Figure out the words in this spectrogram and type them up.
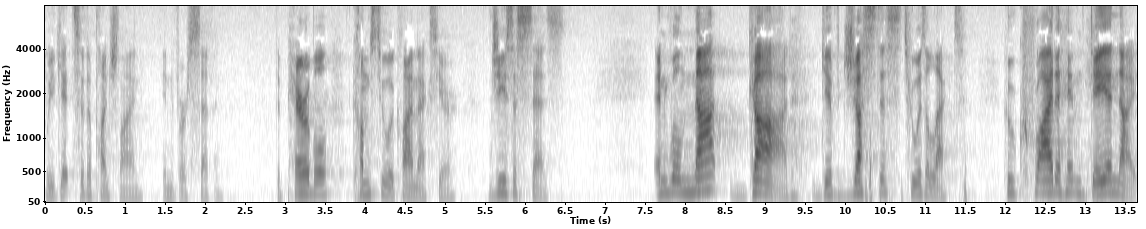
we get to the punchline in verse 7. The parable comes to a climax here. Jesus says, And will not God give justice to his elect, who cry to him day and night?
